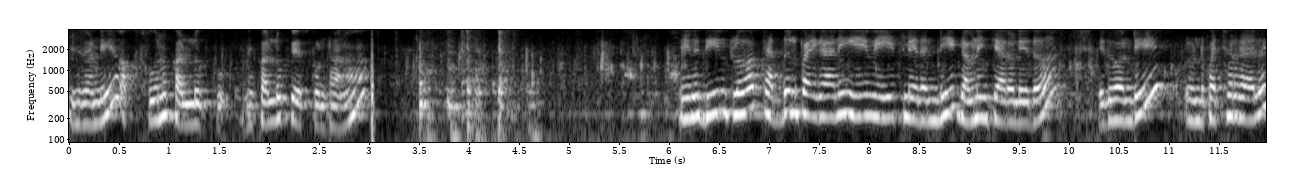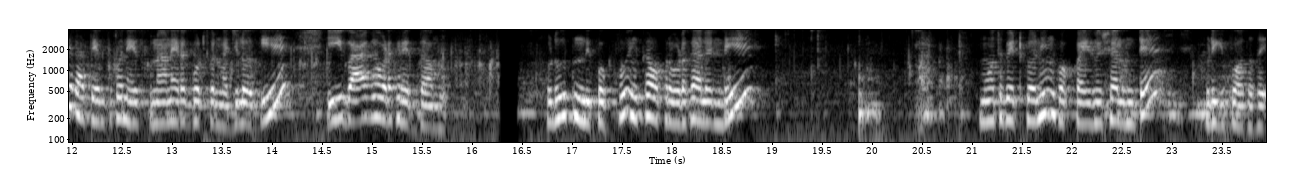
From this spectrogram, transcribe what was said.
ఇదిగోండి ఒక స్పూను కల్లుప్పు. నేను కల్లుప్పు వేసుకుంటాను. నేను దీంట్లో పెద్దలపై కానీ ఏం వేయట్లేదండి. గమనించారో లేదో? ఇదిగోండి రెండు పచ్చిమిరకాయలు ఇలా తెంపుకొని వేసుకున్నాను ఎరగొట్టుకొని మధ్యలోకి. ఈ బాగా ఉడకనిద్దాము. ఉడుకుతుంది పప్పు ఇంకా ఒకరు ఉడకాలండి. మూత పెట్టుకొని ఇంకొక ఐదు నిమిషాలు ఉంటే ఉడికిపోతుంది.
